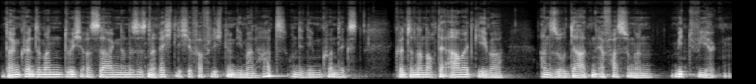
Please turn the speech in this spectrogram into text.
Und dann könnte man durchaus sagen, dann ist es eine rechtliche Verpflichtung, die man hat. Und in dem Kontext könnte dann auch der Arbeitgeber an so Datenerfassungen mitwirken.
